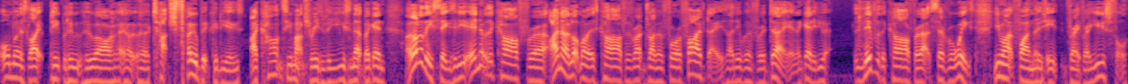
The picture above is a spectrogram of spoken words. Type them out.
Almost like people who, who are, who are touch phobic could use. I can't see much reason for using that. But again, a lot of these things, if you end up with a car for, a, I know a lot more about this car after driving four or five days. I did one for a day. And again, if you live with a car for about several weeks, you might find those very, very useful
